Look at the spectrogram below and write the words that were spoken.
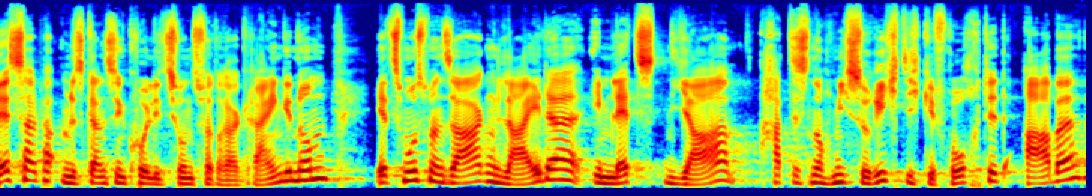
Deshalb hat man das Ganze in den Koalitionsvertrag reingenommen. Jetzt muss man sagen, leider im letzten Jahr hat es noch nicht so richtig gefruchtet, aber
